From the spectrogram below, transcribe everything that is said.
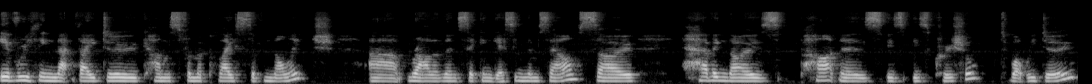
everything that they do comes from a place of knowledge uh, rather than second guessing themselves so having those partners is is crucial to what we do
